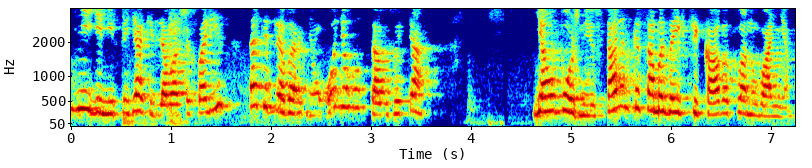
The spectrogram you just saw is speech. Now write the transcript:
В ній є місце як і для ваших валіз, так і для верхнього одягу та взуття. Я обожнюю Сталінки саме за їх цікаве планування.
